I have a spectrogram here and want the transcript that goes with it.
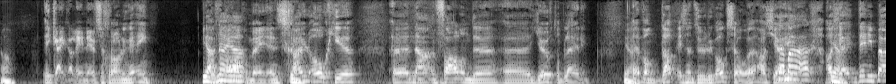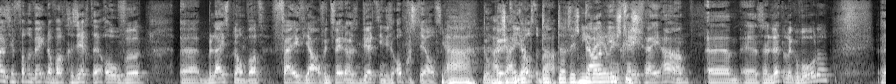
Oh. Ik kijk alleen naar FC Groningen 1. Ja, over nou het ja. algemeen. En een schuin oogje eh, naar een falende eh, jeugdopleiding. Ja. Want dat is natuurlijk ook zo. Hè? Als jij, Ja, maar, als ja. jij Danny Buis heeft van de week nog wat gezegd hè, over eh, beleidsplan wat vijf jaar of in 2013 is opgesteld. Ja, door hij zei dat- dat- dat is niet Daarin realistisch. geeft hij aan, ehm, eh, zijn letterlijke woorden. eh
